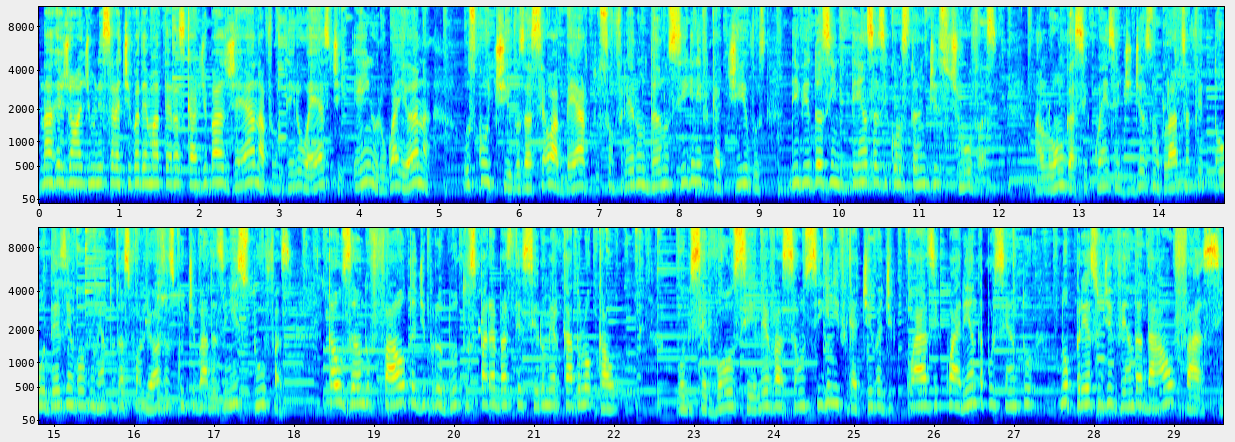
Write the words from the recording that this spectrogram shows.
Na região administrativa de Materascar de Bagé, na fronteira oeste, em Uruguaiana, os cultivos a céu aberto sofreram danos significativos devido às intensas e constantes chuvas. A longa sequência de dias nublados afetou o desenvolvimento das folhosas cultivadas em estufas, causando falta de produtos para abastecer o mercado local. Observou-se elevação significativa de quase 40% no preço de venda da alface.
